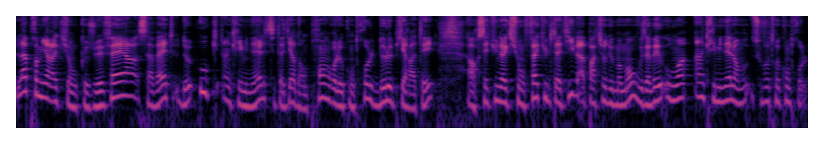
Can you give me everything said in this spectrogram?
La première action que je vais faire, ça va être de hook un criminel, c'est-à-dire d'en prendre le contrôle, de le pirater. Alors c'est une action facultative à partir du moment où vous avez au moins un criminel sous votre contrôle.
